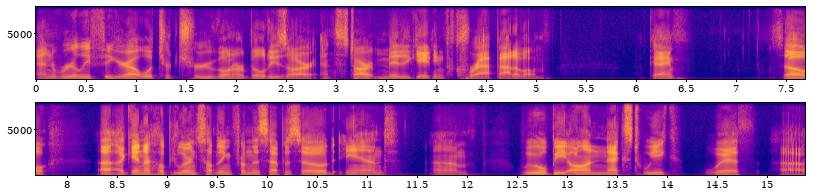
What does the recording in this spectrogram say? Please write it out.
and really figure out what your true vulnerabilities are and start mitigating the crap out of them. Okay. So, uh, again, I hope you learned something from this episode, and um, we will be on next week with. Uh,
